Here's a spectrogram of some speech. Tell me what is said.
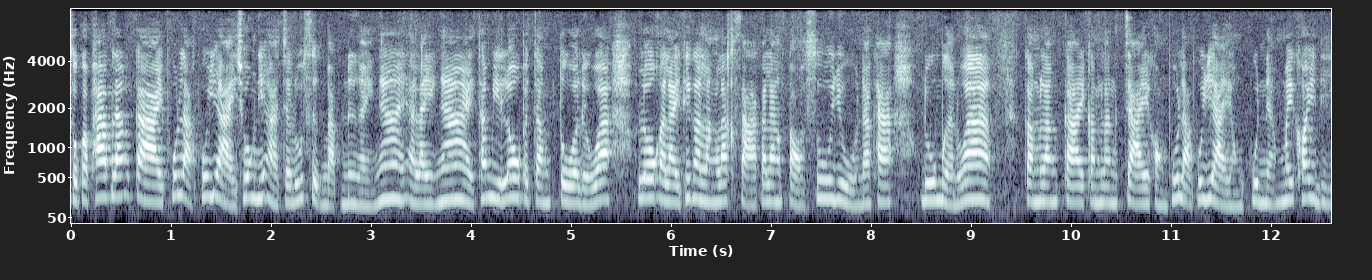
สุขภาพร่างกายผู้หลักผู้ใหญ่ช่วงนี้อาจจะรู้สึกแบบเหนื่อยง่ายอะไรง่าย ถ้ามีโรคประจำตัวหรือว่าโรคอะไรที่กำลังรักษากำลังต่อสู้อยู่นะคะ ดูเหมือนว่ากำลังกายกำลังใจของผู้หลักผู้ใหญ่ของคุณเนี่ยไม่ค่อยดี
